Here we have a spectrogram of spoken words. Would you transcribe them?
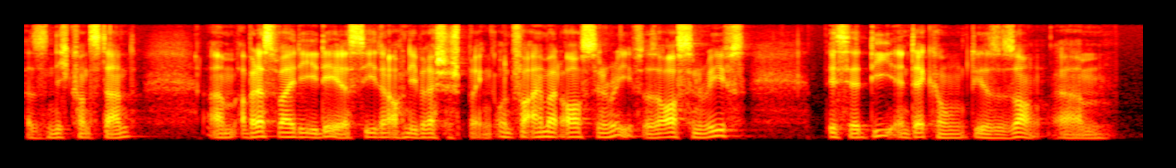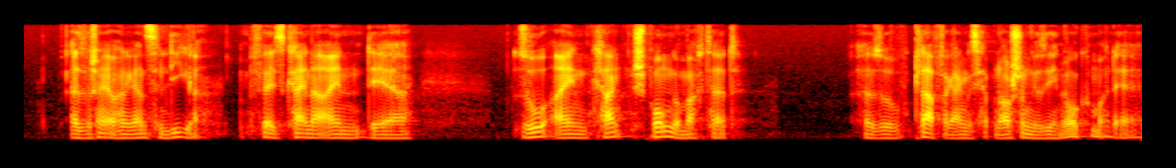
also nicht konstant. Ähm, aber das war die Idee, dass sie dann auch in die Bresche springen. Und vor allem halt Austin Reeves. Also Austin Reeves ist ja die Entdeckung dieser Saison. Ähm, also wahrscheinlich auch in der ganzen Liga. Mir fällt jetzt keiner ein, der so einen kranken Sprung gemacht hat. Also klar, vergangenes hat man auch schon gesehen, oh, guck mal, der,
